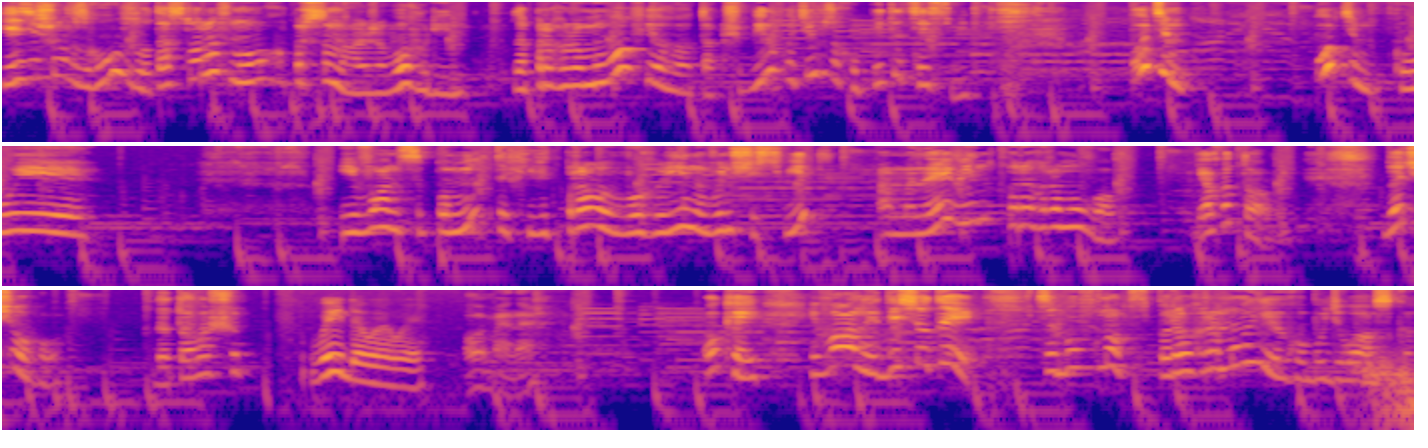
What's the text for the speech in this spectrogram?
я зійшов з гузу та створив нового персонажа Вогрін. Запрограмував його так, щоб він хотів захопити цей світ. Потім, потім, коли Іван це помітив і відправив Вогріна в інший світ, а мене він переграмував. Я готовий. До чого? До того, щоб Видалили. але мене. Окей, Іван, іди сюди. Це був Нокс. Переграмуй його, будь ласка.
